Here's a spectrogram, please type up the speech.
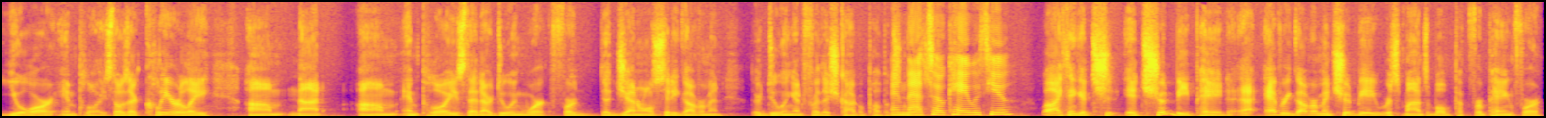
your employees. Those are clearly um, not um, employees that are doing work for the general city government. They're doing it for the Chicago Public And Schools. that's okay with you? Well, I think it sh- it should be paid. Uh, every government should be responsible p- for paying for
